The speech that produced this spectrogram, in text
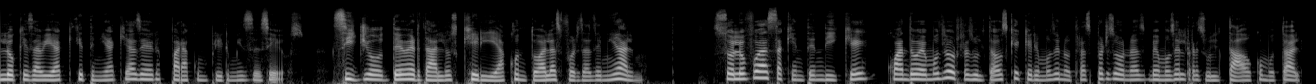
lo que sabía que tenía que hacer para cumplir mis deseos, si yo de verdad los quería con todas las fuerzas de mi alma. Solo fue hasta que entendí que cuando vemos los resultados que queremos en otras personas, vemos el resultado como tal,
